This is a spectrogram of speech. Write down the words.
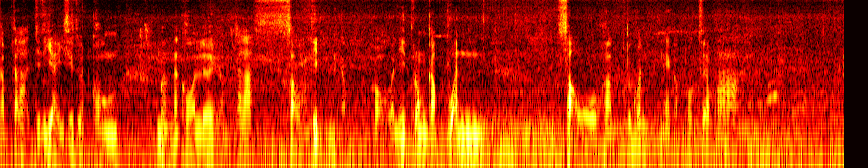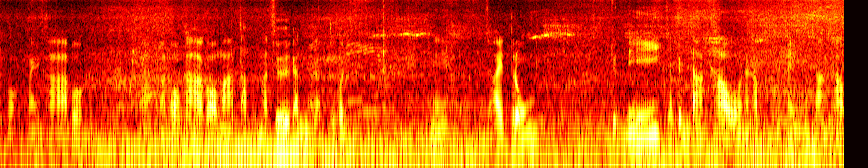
ครับตลาดที่ใหญ่ที่สุดของเมืองนครเลยครับตลาดเสาร์อาทิตย์นะครับก็วันนี้ตรงกับวันเสาร์ครับทุกคนนี่ครับพวกเสื้อผ้าพวกแม่ค้าพวก พ่อค้าก็มาตัดมาซื้อกันนะครับ ทุกคนนี่ครับสายตรง จุดนี้จะเป็นทางเข้านะครับนี่ทางเข้า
